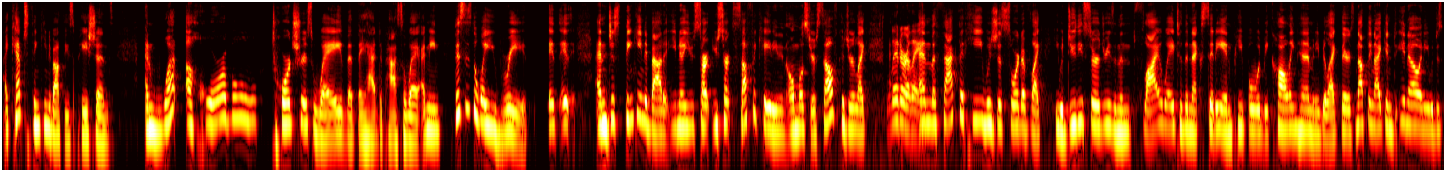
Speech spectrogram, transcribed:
I kept thinking about these patients and what a horrible, torturous way that they had to pass away. I mean, this is the way you breathe. It, it, and just thinking about it, you know, you start you start suffocating and almost yourself because you're like literally. And the fact that he was just sort of like he would do these surgeries and then fly away to the next city, and people would be calling him, and he'd be like, "There's nothing I can do," you know, and he would just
